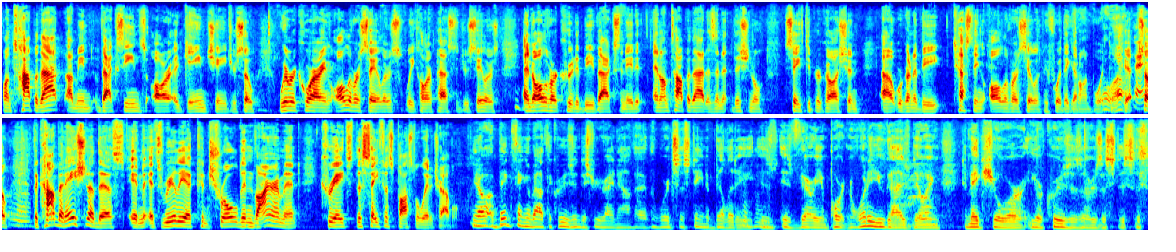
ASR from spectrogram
On top of that, I mean, vaccines are a game changer. So we're requiring all of our sailors, we call our passenger sailors, and all of our crew to be vaccinated. And on top of that, as an additional safety precaution, uh, we're going to be testing all of our sailors before they get on board oh, the wow. ship. Okay. So the combination of this, and it's really a controlled environment, creates the safest possible way to travel. You know, a big thing about the cruise industry right now, the, the word sustainability is, is very important. What are you guys doing to make sure your cruises are as, as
